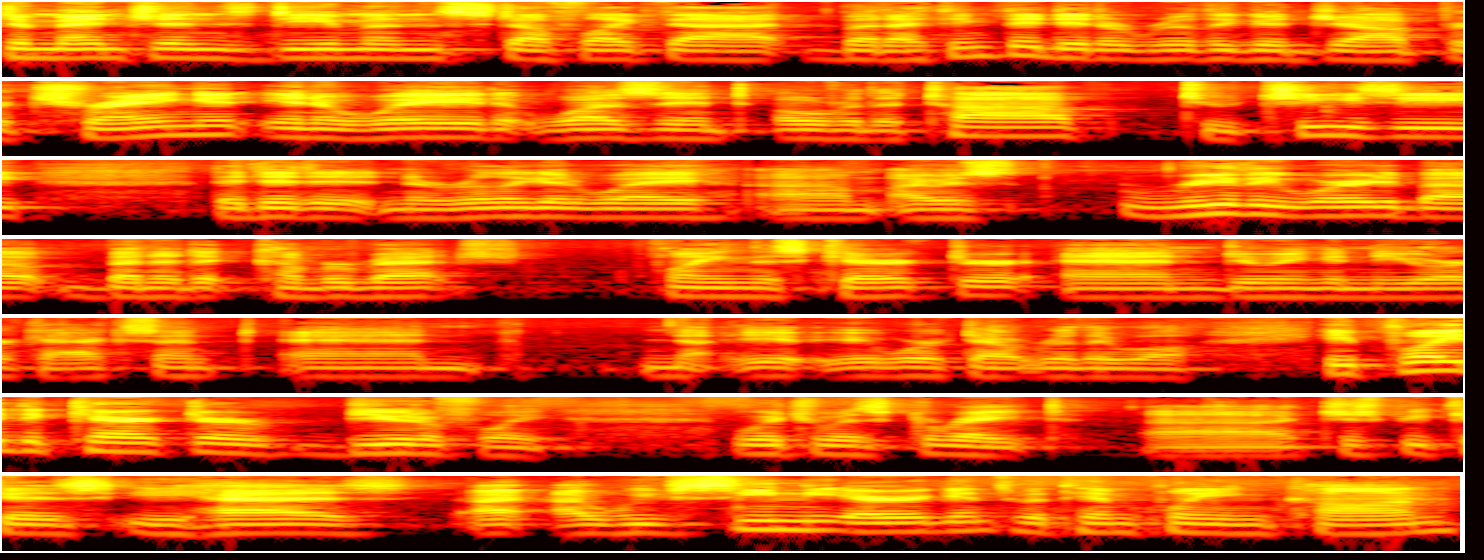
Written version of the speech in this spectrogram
dimensions, demons, stuff like that. But I think they did a really good job portraying it in a way that wasn't over the top, too cheesy. They did it in a really good way. Um, I was really worried about Benedict Cumberbatch playing this character and doing a New York accent, and no, it, it worked out really well. He played the character beautifully, which was great. Uh, just because he has, I, I, we've seen the arrogance with him playing Khan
